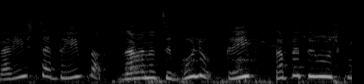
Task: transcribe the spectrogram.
Наріжте дрібно зелену цибулю, кріп та петрушку.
